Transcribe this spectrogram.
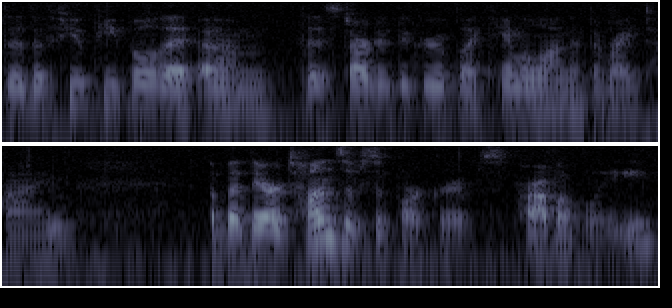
the the few people that um, that started the group like came along at the right time. But there are tons of support groups probably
